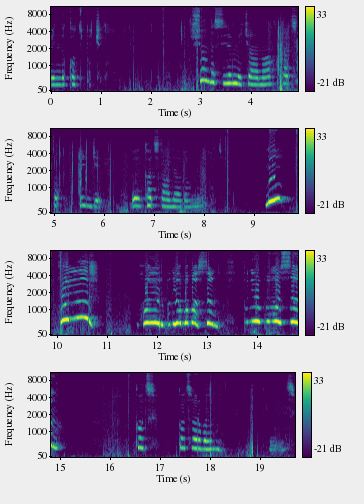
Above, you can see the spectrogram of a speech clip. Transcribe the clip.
Ben de kot başılı. Şu anda size mekana kaç ta bence e, kaç tane adamını öldüreceğim. Ne? Hayır! Hayır bunu yapamazsın. Bunu yapamazsın. Kot, kot arabaya bin. Evet.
